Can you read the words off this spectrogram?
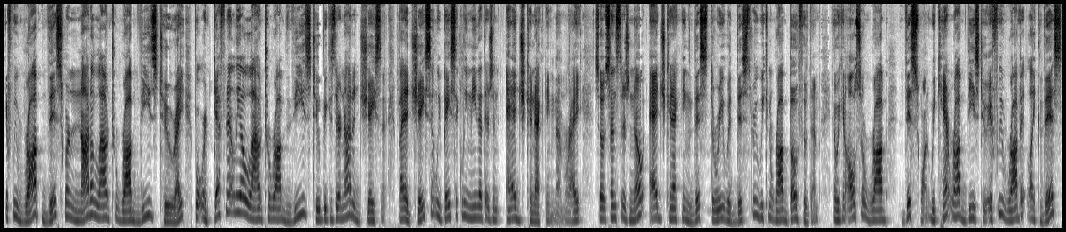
if we rob this, we're not allowed to rob these two, right? But we're definitely allowed to rob these two because they're not adjacent. By adjacent, we basically mean that there's an edge connecting them, right? So since there's no edge connecting this three with this three, we can rob both of them. And we can also rob this one. We can't rob these two. If we rob it like this,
